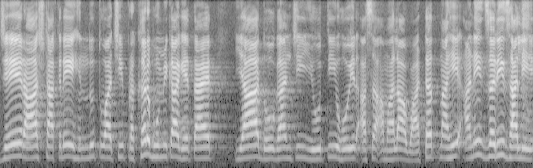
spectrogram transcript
जे राज ठाकरे हिंदुत्वाची प्रखर भूमिका घेत आहेत या दोघांची युती होईल असं आम्हाला वाटत नाही. आणि जरी झाली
